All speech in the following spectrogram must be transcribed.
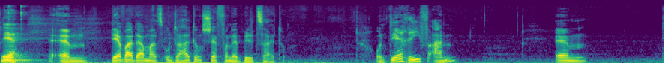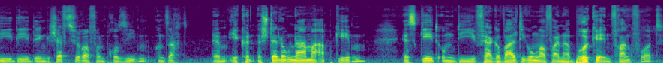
Ja. Ähm, der war damals Unterhaltungschef von der Bild-Zeitung. Und der rief an, ähm, die, die, den Geschäftsführer von Pro7 und sagt, ähm, ihr könnt eine Stellungnahme abgeben. Es geht um die Vergewaltigung auf einer Brücke in Frankfurt,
